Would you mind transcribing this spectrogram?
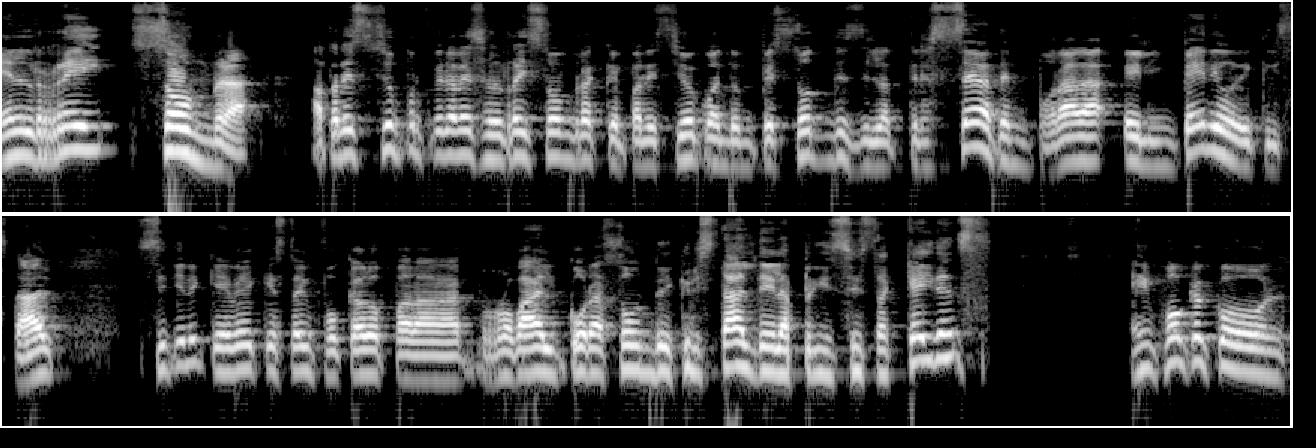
el Rey Sombra. Apareció por primera vez el Rey Sombra que apareció cuando empezó desde la tercera temporada el Imperio de Cristal. Sí tiene que ver que está enfocado para robar el corazón de cristal de la princesa Cadence. Enfoca con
